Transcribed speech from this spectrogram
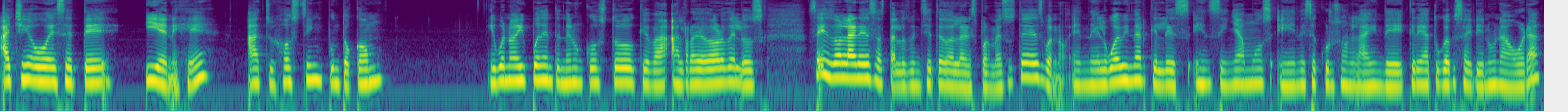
H-O-S-T-I-N-G a hosting.com y bueno, ahí pueden tener un costo que va alrededor de los 6 dólares hasta los 27 dólares por mes. Ustedes, bueno, en el webinar que les enseñamos en ese curso online de Crea tu website en una hora,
